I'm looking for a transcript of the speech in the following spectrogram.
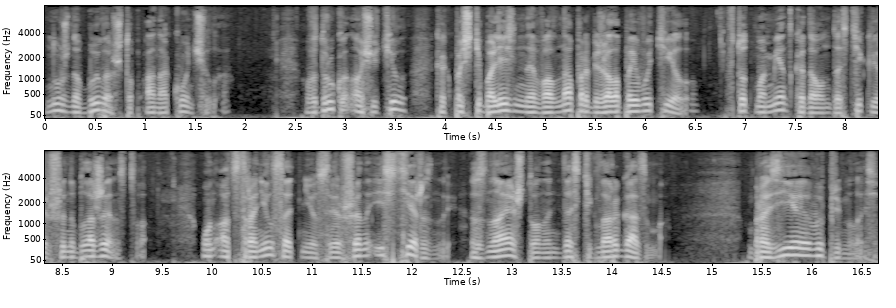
Нужно было, чтобы она кончила. Вдруг он ощутил, как почти болезненная волна пробежала по его телу. В тот момент, когда он достиг вершины блаженства. Он отстранился от нее совершенно истерзанный, зная, что она не достигла оргазма. Бразия выпрямилась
